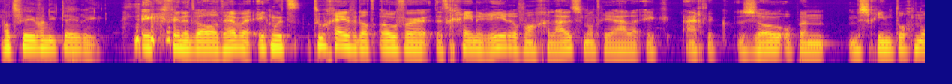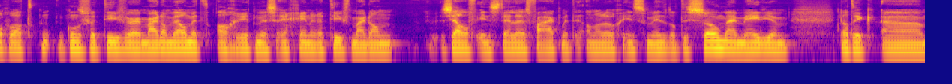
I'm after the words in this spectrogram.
Wat vind je van die theorie? Ik vind het wel wat hebben. Ik moet toegeven dat over het genereren van geluidsmaterialen ik eigenlijk zo op een misschien toch nog wat conservatiever, maar dan wel met algoritmes en generatief, maar dan zelf instellen, vaak met analoge instrumenten. Dat is zo mijn medium dat ik ehm,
